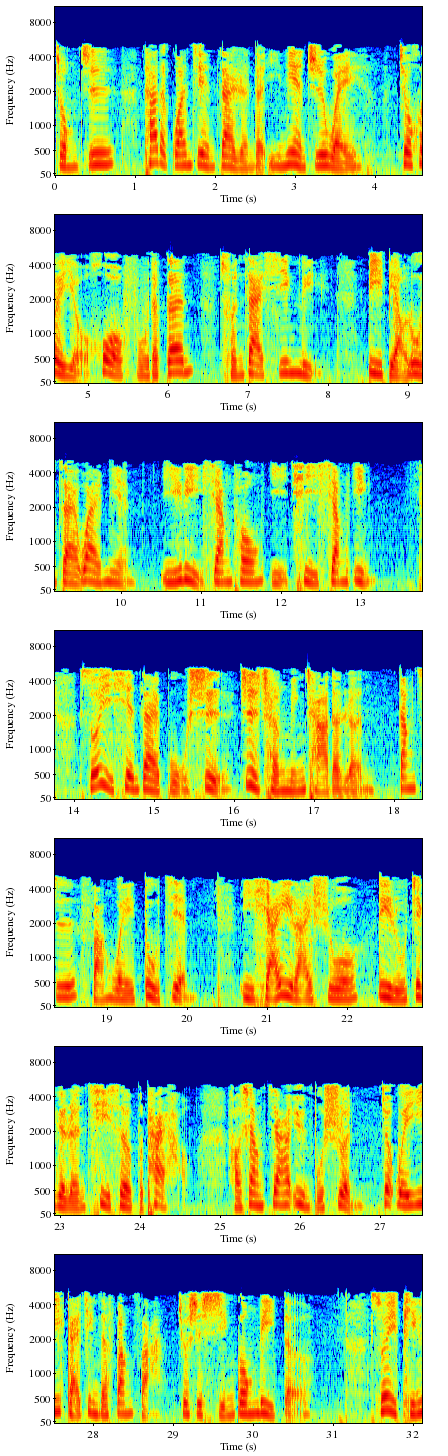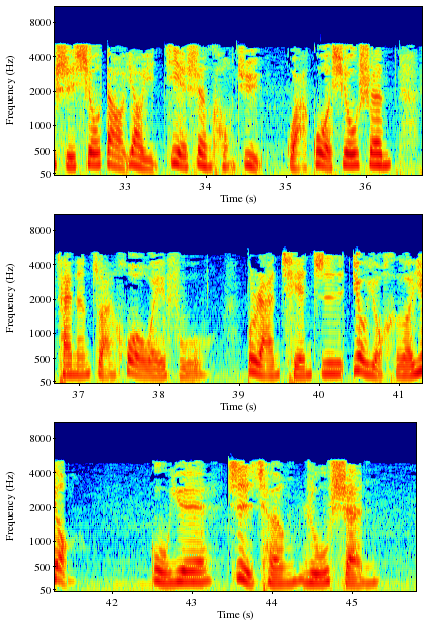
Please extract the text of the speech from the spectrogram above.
总之，它的关键在人的一念之为，就会有祸福的根存在心里，必表露在外面，以理相通，以气相应。所以现在卜筮至诚明察的人，当知防微杜渐。以狭义来说，例如这个人气色不太好，好像家运不顺，这唯一改进的方法就是行功立德。所以平时修道要以戒慎恐惧、寡过修身，才能转祸为福，不然前知又有何用？故曰至诚如神。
